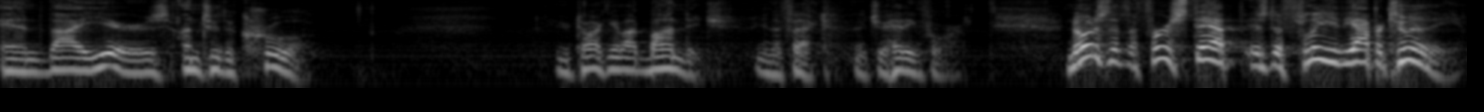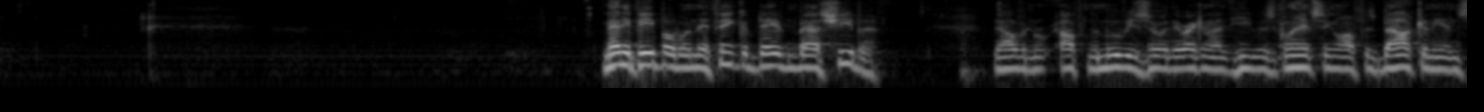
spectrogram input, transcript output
and thy years unto the cruel. You're talking about bondage, in effect, that you're heading for. Notice that the first step is to flee the opportunity. Many people, when they think of David and Bathsheba, they often, often the movies show they recognize he was glancing off his balcony and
